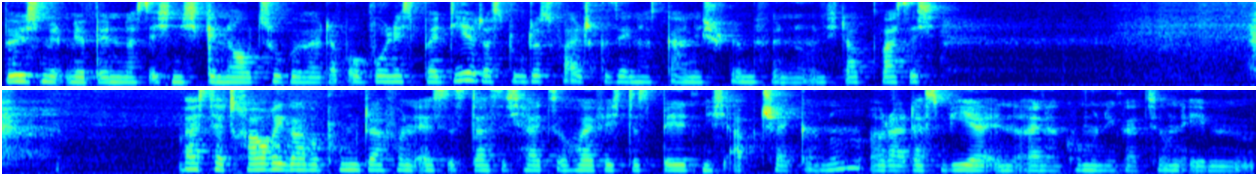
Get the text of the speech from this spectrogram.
bös mit mir bin, dass ich nicht genau zugehört habe, obwohl ich es bei dir, dass du das falsch gesehen hast, gar nicht schlimm finde. Und ich glaube, was ich was der traurigere Punkt davon ist, ist, dass ich halt so häufig das Bild nicht abchecke. Ne? Oder dass wir in einer Kommunikation eben,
